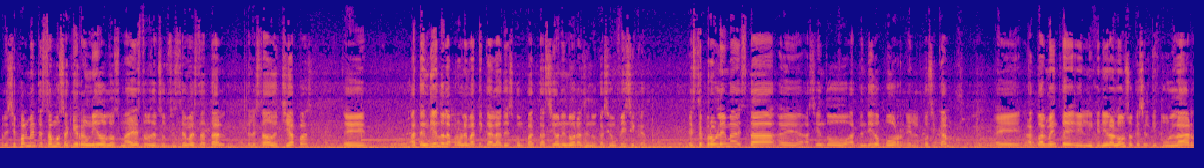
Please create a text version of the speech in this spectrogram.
Principalmente estamos aquí reunidos los maestros del subsistema estatal del estado de Chiapas, eh, atendiendo la problemática de la descompactación en horas de educación física. Este problema está eh, siendo atendido por el COSICAM. Eh, actualmente el ingeniero Alonso, que es el titular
